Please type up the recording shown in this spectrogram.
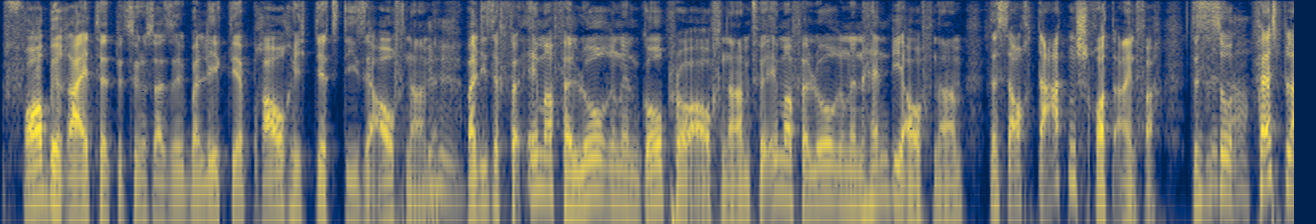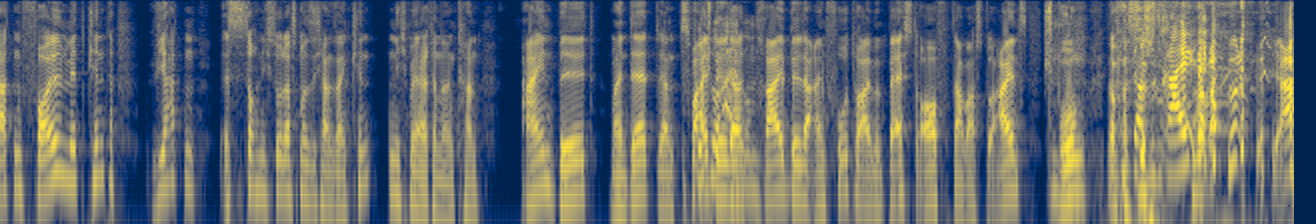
vorbereitet, beziehungsweise überleg dir, brauche ich jetzt diese Aufnahme? Mhm. Weil diese für immer verlorenen GoPro-Aufnahmen, für immer verlorenen Handy-Aufnahmen, das ist auch Datenschrott einfach. Das, Das ist ist so auch. Festplatten voll mit Kindern. Wir hatten, es ist doch nicht so, dass man sich an sein Kind nicht mehr erinnern kann. Ein Bild, mein Dad, wir haben zwei Bilder, drei Bilder, ein Fotoalbum, Best of, da warst du eins, Sprung, da warst Da hast du drei. da ja,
